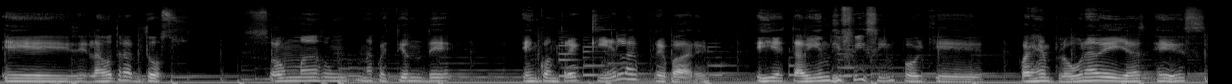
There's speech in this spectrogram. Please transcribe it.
eh, las otras dos son más una cuestión de encontrar quién las prepare. Y está bien difícil porque, por ejemplo, una de ellas es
